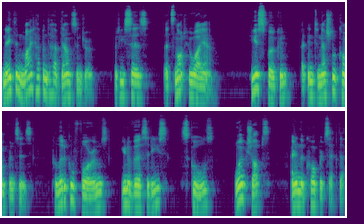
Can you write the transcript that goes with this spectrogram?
Nathan might happen to have Down syndrome, but he says, That's not who I am. He has spoken at international conferences, political forums, universities, schools, workshops, and in the corporate sector,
